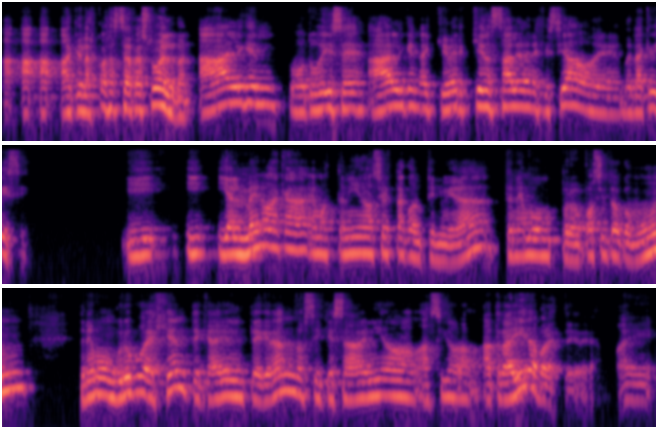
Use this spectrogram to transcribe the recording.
a, a, a, que las cosas se resuelvan. A alguien, como tú dices, a alguien hay que ver quién sale beneficiado de, de la crisis. Y, y, y, al menos acá hemos tenido cierta continuidad, tenemos un propósito común, tenemos un grupo de gente que ha ido integrándose y que se ha venido, ha sido atraída por esta idea. Hay,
